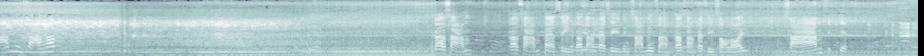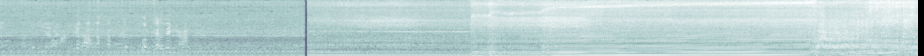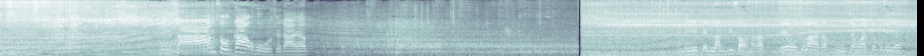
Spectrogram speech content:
ามหนึ่งสามครับเก้าสามเก้าสามแปดสี่เก้าสามแปดสี่หนึ่งสามหนึ่งสามเก้าสามแปดสี่สองร้อยสามสิบเจ็ดต้นแค่เล่นงาน หนึ่งสามศูนย์เก้าโอ้โห เสียดายครับอันนี้เป็นรันที่สองนะครับ เจโอตุล่าครับปู่จังหวัดชลบุรีครับ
